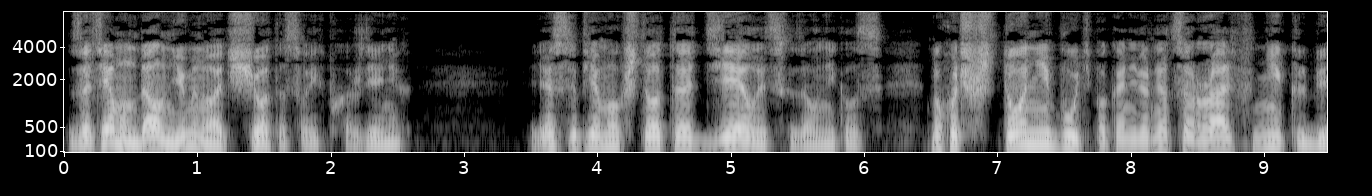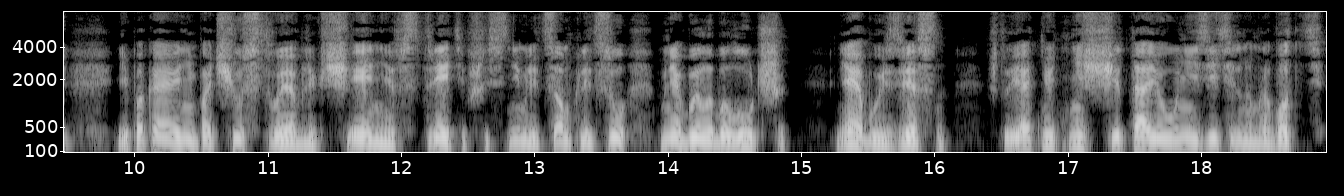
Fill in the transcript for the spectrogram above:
Затем он дал Ньюману отчет о своих похождениях. — Если б я мог что-то делать, — сказал Николас, ну, хоть что-нибудь, пока не вернется Ральф Никльби, и пока я не почувствую облегчения, встретившись с ним лицом к лицу, мне было бы лучше. Небу известно, что я отнюдь не считаю унизительным работать,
